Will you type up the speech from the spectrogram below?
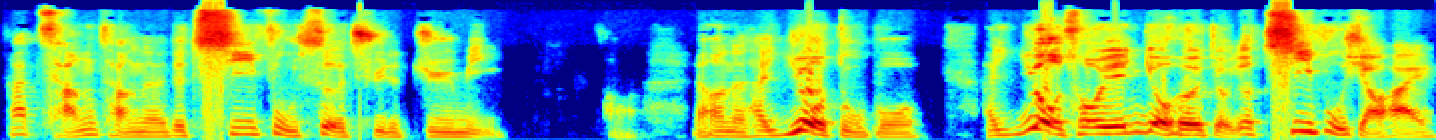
他常常呢就欺负社区的居民，啊，然后呢他又赌博。他又抽烟又喝酒又欺负小孩，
